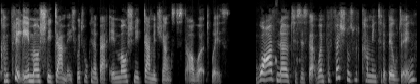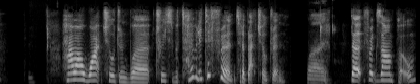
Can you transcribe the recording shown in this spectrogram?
completely emotionally damaged. We're talking about emotionally damaged youngsters that I worked with. What I've noticed is that when professionals would come into the building, how our white children were treated were totally different to the black children. Right. So, for example,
